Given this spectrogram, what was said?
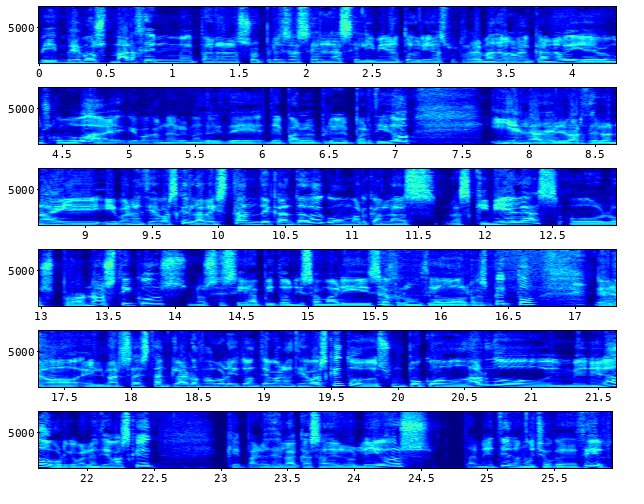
Vemos margen eh, para las sorpresas en las eliminatorias Real Madrid-Gran Canaria y ya vemos cómo va, ¿eh? que va a ganar el Madrid de, palo el primer partido. Y en la del Barcelona y, Valencia Vázquez, ¿la veis tan decantada como marcan las, las quinielas o los pronósticos? No sé si la Pitoni Samari se ha pronunciado al respecto, pero ¿el Barça es tan claro favorito ante Valencia Vázquez o es un poco dardo envenenado? Porque Valencia Vázquez, que parece la casa de los líos, también tiene mucho que decir.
